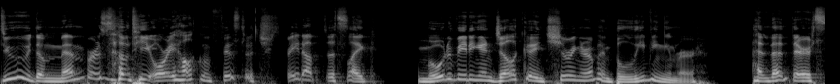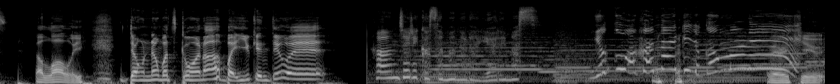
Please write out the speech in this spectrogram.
Dude, the members of the Ori Halcon Fist are straight up just like motivating Angelica and cheering her up and believing in her. And then there's the lolly. Don't know what's going on, but you can do it. Very cute.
